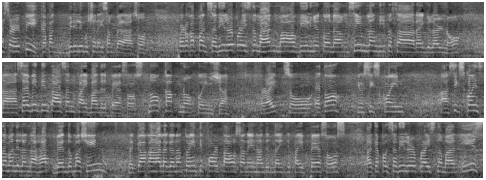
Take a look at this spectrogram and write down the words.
SRP kapag binili mo siya ng isang peraso. Pero kapag sa dealer price naman, ma-avail nyo to ng same lang dito sa regular, no? Na 17,500 pesos. No cup, no coin siya. Alright? So, ito, yung 6 coin, 6 coins naman nila na hot vending machine, nagkakahalaga ng 24,995 pesos. At kapag sa dealer price naman is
